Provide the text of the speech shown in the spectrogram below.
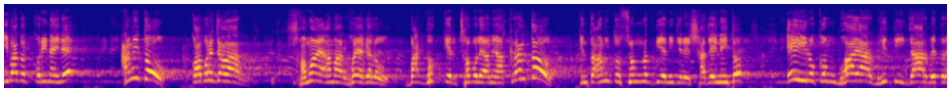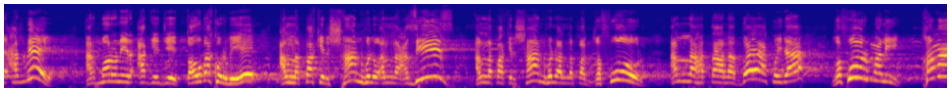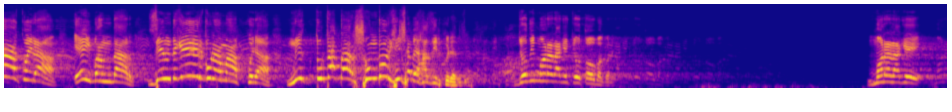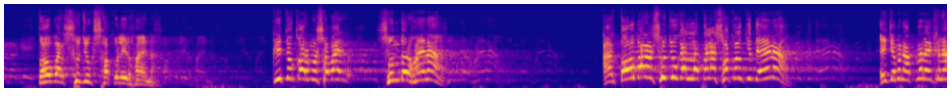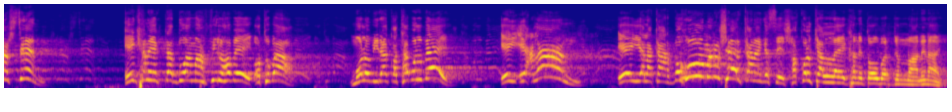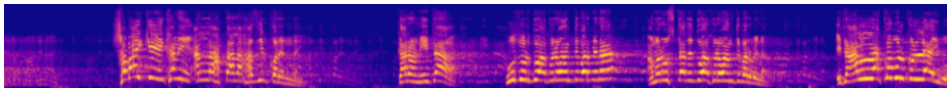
ইবাদত করি নাই রে। আমি তো কবরে যাওয়ার সময় আমার হয়ে গেল, বার্ধক্যের ছবলে আমি আক্রান্ত, কিন্তু আমি তো সন্ন্যত দিয়ে নিজের সাজাই নেই তো। এই রকম ভয় আর ভীতি যার ভেতরে আসবে, আর মরণের আগে যে তওবা করবে, আল্লাহ পাকের শান হলো আল্লাহ আজিজ। আল্লাহ পাকের শান হলো আল্লাহ পাক গফুর। আল্লাহ তাআলা দয়া কইরা গফুর মালিক, ক্ষমা কইরা এই বান্দার জিন্দগির গুণা মাফ কইরা মৃত্যুটা তার সুন্দর হিসাবে হাজির করে দিবে। যদি মরার আগে কেউ তওবা করে। মরার আগে তওবার সুযোগ সকলের হয় না। কৃতকর্ম সবার সুন্দর হয় না। আর তওবার সুযোগ আল্লাহ তালা সকলকে দেয় না। এই যেমন আপনারা এখানে আসছেন, এইখানে একটা দোয়া মাহফিল হবে, অথবা মৌলবীরা কথা বলবে, এই এলান, এই এলাকার বহু মানুষের কানে গেছে, সকলকে আল্লাহ এখানে তওবার জন্য আনে নাই। সবাইকে এখানে আল্লাহ তাআলা হাজির করেন নাই। কারণ এটা হুজুর দোয়া করেও আনতে পারবে না। আমার উস্তাদে দোয়া করেও আনতে পারবে না। এটা আল্লাহ কবুল করলে আইব।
